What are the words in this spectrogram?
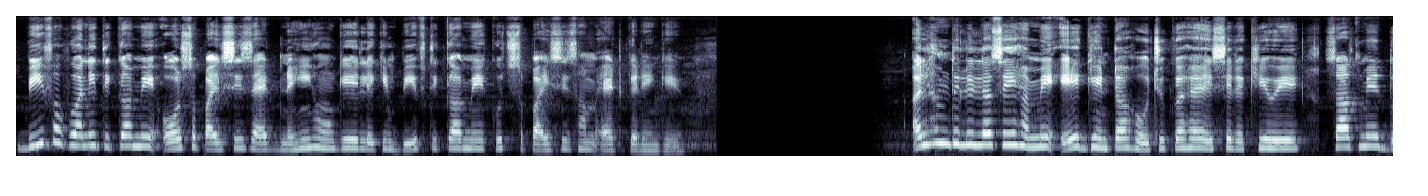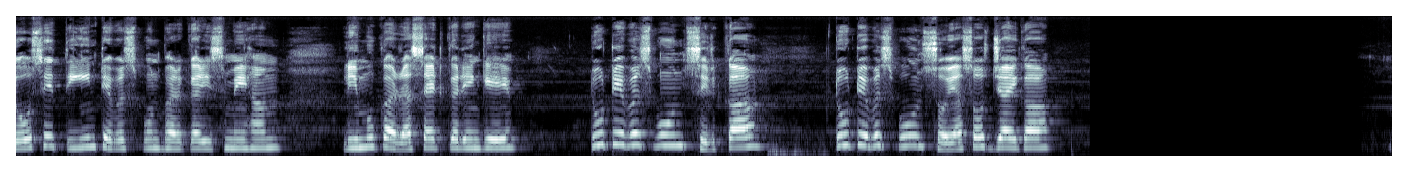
बीफ अफ़गानी टिक्का में और स्पाइसेस ऐड नहीं होंगे, लेकिन बीफ टिक्का में कुछ स्पाइसेस हम ऐड करेंगे। अल्हम्दुलिल्लाह से हमें एक घंटा हो चुका है इसे रखे हुए। साथ में दो से तीन टेबलस्पून भरकर इसमें हम लीमू का रस ऐड करेंगे। टू टेबलस्पून सिरका टू टेबलस्पून सोया सॉस जाएगा।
